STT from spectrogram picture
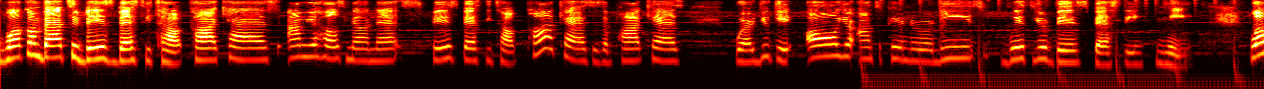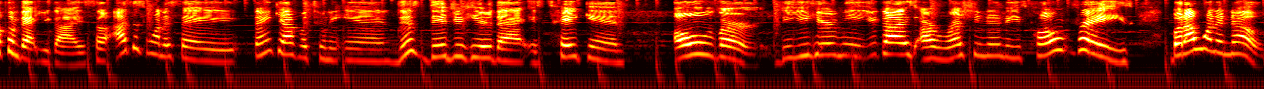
Welcome back to Biz Bestie Talk podcast. I'm your host, Melaninx. Biz Bestie Talk podcast is a podcast where you get all your entrepreneurial needs with your biz bestie, me. Welcome back, you guys. So I just want to say thank y'all for tuning in. This Did You Hear That is taking over. Do you hear me? You guys are rushing in these code phrase, but I want to know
